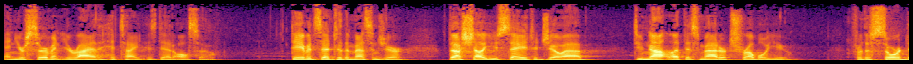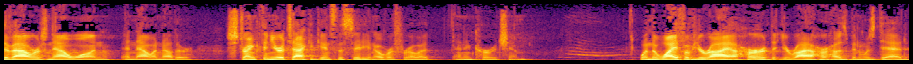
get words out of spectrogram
and your servant Uriah the Hittite is dead also. David said to the messenger, Thus shall you say to Joab, Do not let this matter trouble you, for the sword devours now one and now another. Strengthen your attack against the city and overthrow it, and encourage him. When the wife of Uriah heard that Uriah her husband was dead,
